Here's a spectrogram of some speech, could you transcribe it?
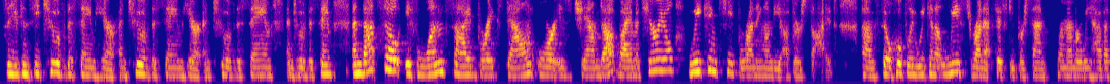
So you can see two of the same here and two of the same here and two of the same and two of the same. And that's so if one side breaks down or is jammed up by a material, we can keep running on the other side. Um, so hopefully we can at least run at 50%. Remember, we have a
